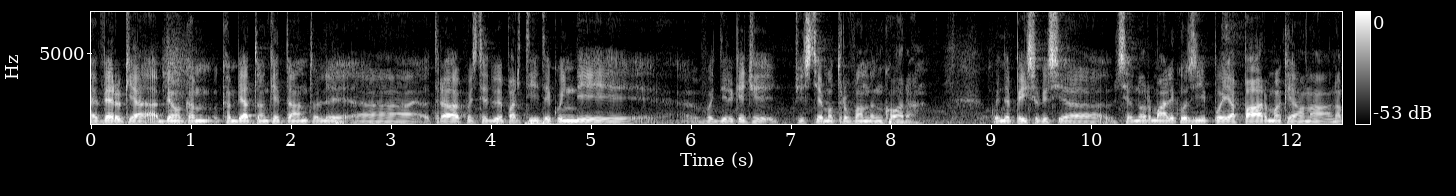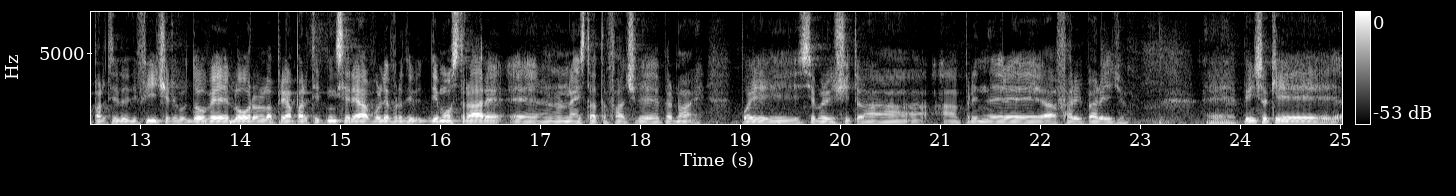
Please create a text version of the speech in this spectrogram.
è, vero che abbiamo cambiato anche tanto le, uh, tra queste due partite, quindi vuol dire che ci, ci stiamo trovando ancora. Quindi penso che sia, sia, normale così, poi a Parma che è una, una, partita difficile dove loro la prima partita in Serie A volevano di, dimostrare e non è stata facile per noi, poi siamo riusciti a, a, prendere, a fare il pareggio. Eh, penso che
